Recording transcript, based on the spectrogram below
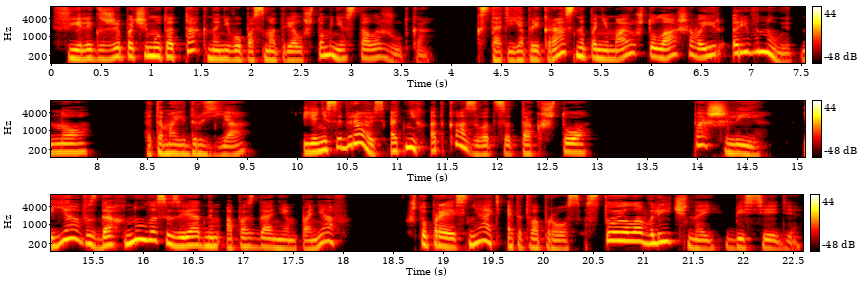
Феликс же почему-то так на него посмотрел, что мне стало жутко. Кстати, я прекрасно понимаю, что Лаша Ваир ревнует, но это мои друзья, и я не собираюсь от них отказываться, так что... Пошли. Я вздохнула с изрядным опозданием, поняв, что прояснять этот вопрос стоило в личной беседе.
